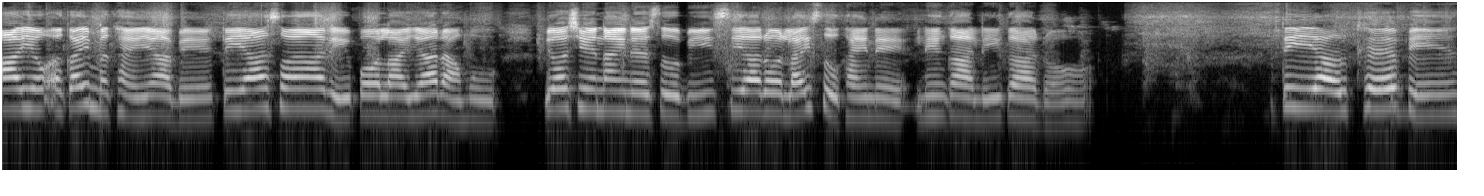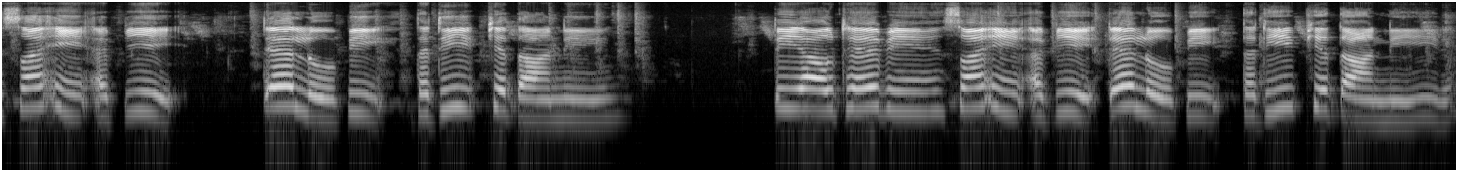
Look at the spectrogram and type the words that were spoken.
အာယုံအကိုက်မခံရပဲတရားစွမ်းအားတွေပေါ်လာရတာမို့ပျော်ရွှင်နိုင်တယ်ဆိုပြီးဆရာတော်လိုက်ဆိုခိုင်းတဲ့လင်္ကာလေးကတော့တယောက်သေးပင်စွမ်းအင်အပြည့်တဲလိုပြီးတတိဖြစ်တာနေ တယောက်သေးပင် စွမ်းအင်အပြည့်တဲလို့ပြီးတတိဖြစ်တာနေတဲ့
